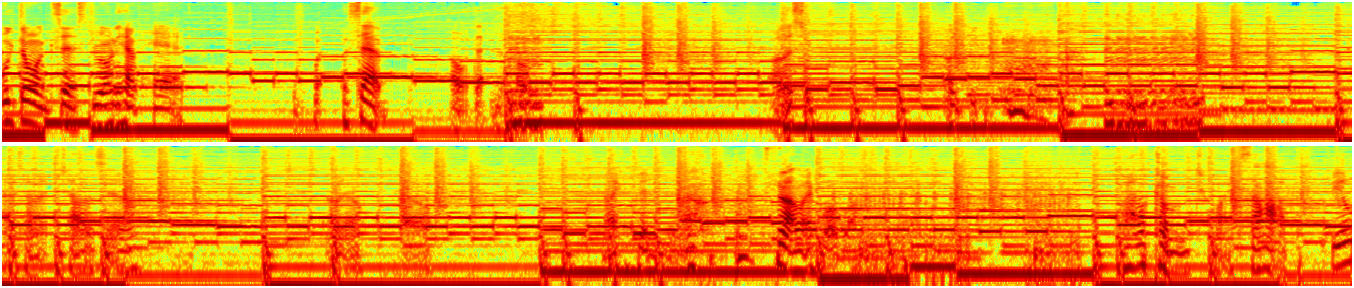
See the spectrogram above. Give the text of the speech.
We don't exist. We only have hair. What, what's that? Oh, that. Oh, oh this. Oh. That's not like oh, oh. Roblox. Welcome to my shop. Feel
